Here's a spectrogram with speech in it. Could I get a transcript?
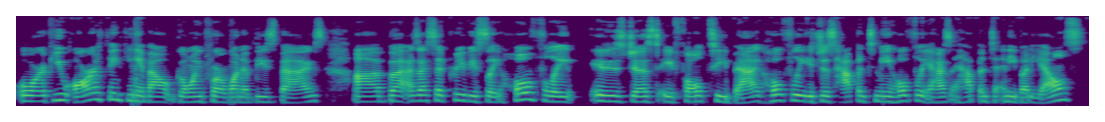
or if you are thinking about going for one of these bags. Uh, but as i said previously hopefully it is just a faulty bag. Hopefully it just happened to me. Hopefully it hasn't happened to anybody else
